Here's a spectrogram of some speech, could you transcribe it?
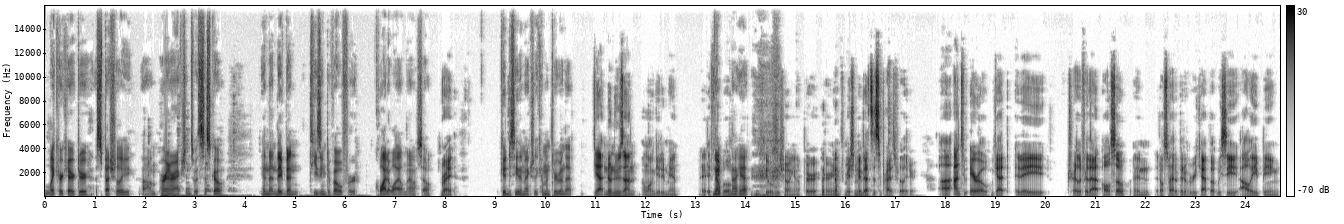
like her character, especially um, her interactions with Cisco. And then they've been teasing DeVoe for quite a while now, so Right? good to see them actually coming through on that. Yeah. No news on Elongated Man. If Nope, will, not yet. he will be showing up or, or any information. Maybe that's a surprise for later. Uh, on to Arrow. We got a trailer for that also, and it also had a bit of a recap. But we see Ollie being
